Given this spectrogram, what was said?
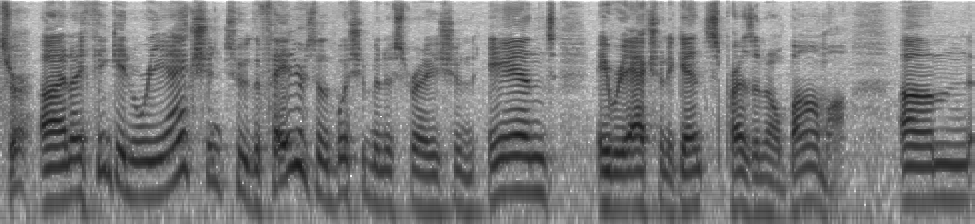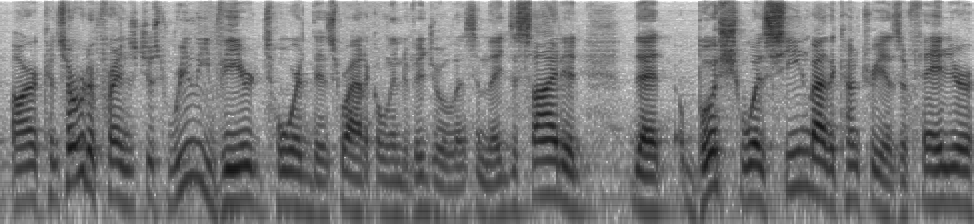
Sure. Uh, and I think in reaction to the failures of the Bush administration and a reaction against President Obama, um, our conservative friends just really veered toward this radical individualism. They decided that Bush was seen by the country as a failure.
